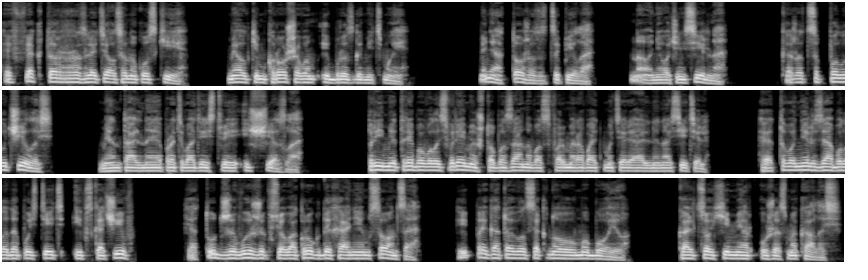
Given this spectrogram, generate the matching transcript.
Эффектор разлетелся на куски, мелким крошевом и брызгами тьмы. Меня тоже зацепило, но не очень сильно. Кажется, получилось. Ментальное противодействие исчезло. Приме требовалось время, чтобы заново сформировать материальный носитель. Этого нельзя было допустить, и, вскочив, я тут же выжег все вокруг дыханием солнца и приготовился к новому бою. Кольцо химер уже смыкалось.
